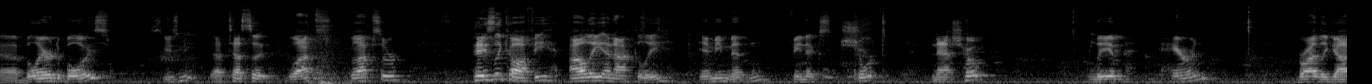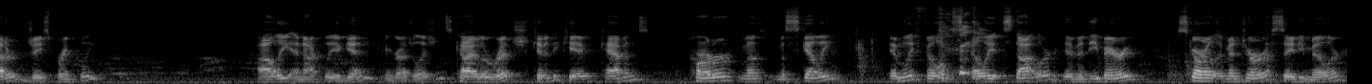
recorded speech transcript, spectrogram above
uh, Blair Du Bois, excuse me, uh, Tessa Glaps, Glapser, Paisley Coffee, Ali Anakali, Emmy Minton, Phoenix Short, Nash Hope, Liam Heron, Briley Goddard, Jay Sprinkley, Ali Anakli again, congratulations. Kyler Rich, Kennedy Cav- Cavins, Carter Mus- Muskelly, Emily Phillips, Elliot Stotler, Emma D DeBerry, Scarlett Ventura, Sadie Miller,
